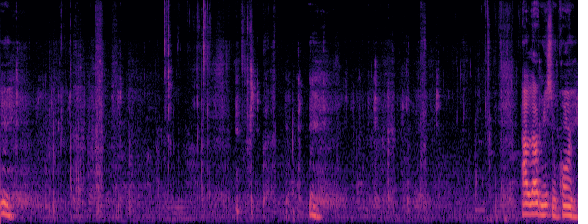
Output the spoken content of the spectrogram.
Mm. Mm. I love me some corn.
